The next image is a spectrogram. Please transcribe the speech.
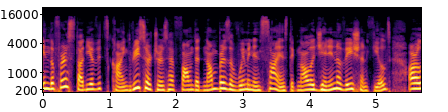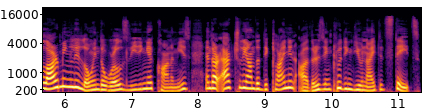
In the first study of its kind, researchers have found that numbers of women in science, technology, and innovation fields are alarmingly low in the world's leading economies and are actually on the decline in others, including the United States.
